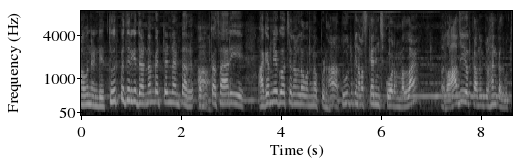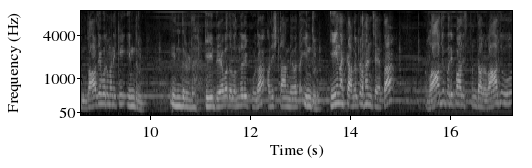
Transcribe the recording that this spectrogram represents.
అవునండి. తూర్పు తిరిగి దండం పెట్టండి అంటారు. ఒక్కసారి అగమ్య గోచరంలో ఉన్నప్పుడు. ఆ తూర్పుకి నమస్కరించుకోవడం వల్ల రాజు యొక్క అనుగ్రహం కలుగుతుంది. రాజు ఎవరు మనకి? ఇంద్రుడు. ఇంద్రుడు. ఈ దేవతలందరికీ కూడా అధిష్టాన దేవత ఇంద్రుడు. ఈయనక్క అనుగ్రహం చేత రాజు పరిపాలిస్తుంటారు రాజు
